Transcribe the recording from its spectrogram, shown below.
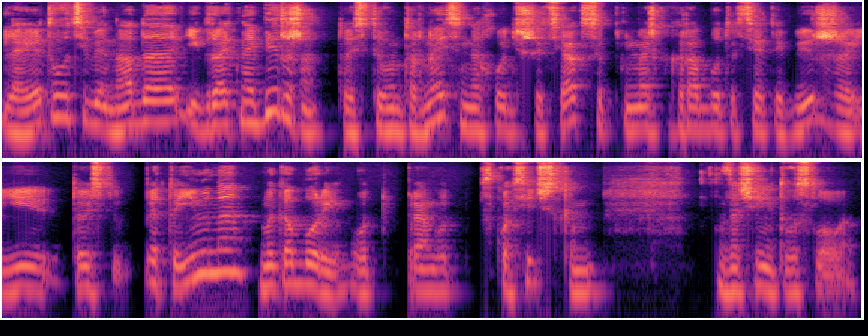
Для этого тебе надо играть на бирже. То есть ты в интернете находишь эти акции, понимаешь, как работает вся эта биржа. И то есть это именно многоборье. Вот прям вот в классическом значении этого слова.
